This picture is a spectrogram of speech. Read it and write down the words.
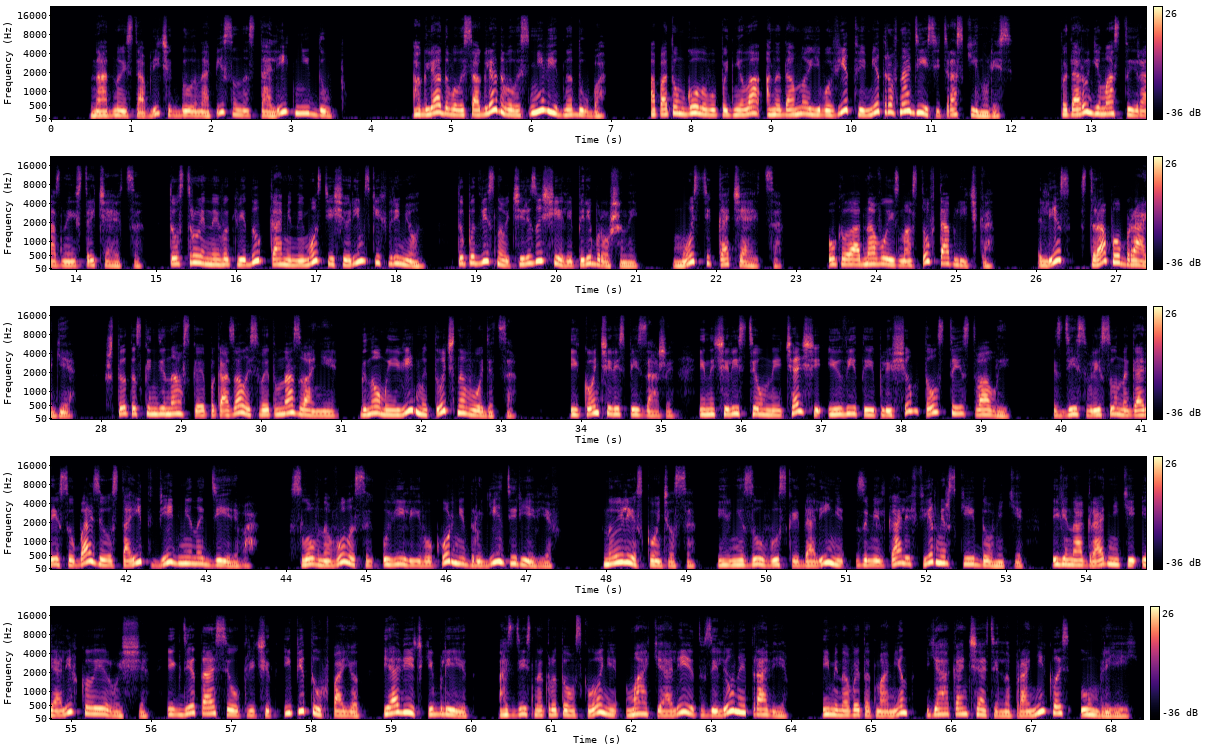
На одной из табличек было написано «Столетний дуб», Оглядывалась, оглядывалась, не видно дуба. А потом голову подняла, а надо мной его ветви метров на десять раскинулись. По дороге мосты разные встречаются. То встроенный в акведук каменный мост еще римских времен, то подвесной через ущелье переброшенный. Мостик качается. Около одного из мостов табличка «Лес Страпо-Браги». Что-то скандинавское показалось в этом названии. Гномы и ведьмы точно водятся. И кончились пейзажи, и начались темные чащи и увитые плющом толстые стволы. Здесь в лесу на горе Субазио стоит ведьмино дерево. Словно волосы увили его корни других деревьев. Но и лес кончился, и внизу в узкой долине замелькали фермерские домики, и виноградники, и оливковые рощи. И где-то осел кричит, и петух поет, и овечки блеют, а здесь на крутом склоне маки олеют в зеленой траве. Именно в этот момент я окончательно прониклась Умбрией.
